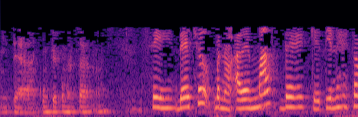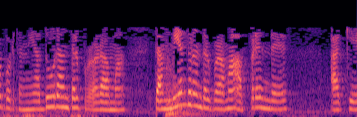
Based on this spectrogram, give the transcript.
ni te dan con qué comenzar, ¿no? Sí, de hecho, bueno, además de que tienes esta oportunidad durante el programa, también durante el programa aprendes a que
